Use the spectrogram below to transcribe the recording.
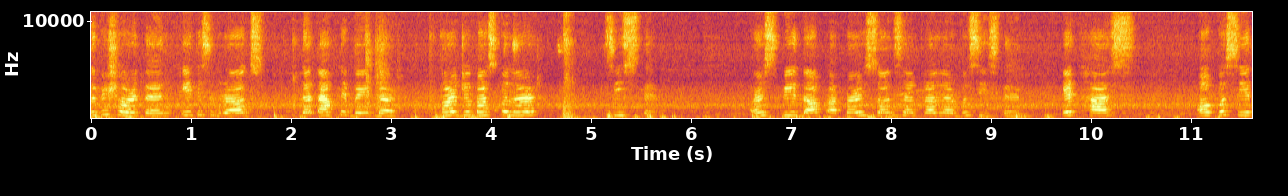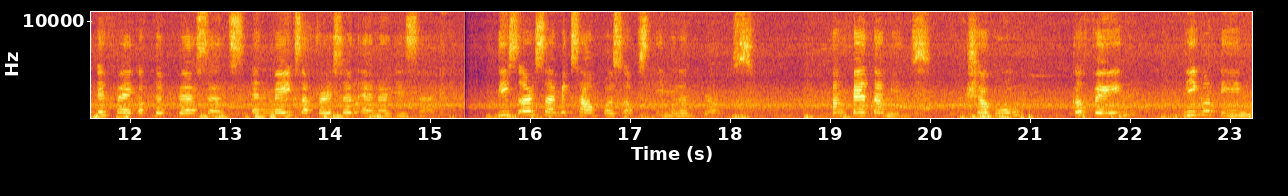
To be shortened, it is drugs that activate the cardiovascular system or speed up a person's central nervous system. It has opposite effect of depressants and makes a person energized. These are some examples of stimulant drugs. Amphetamines, shabu, caffeine, nicotine,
